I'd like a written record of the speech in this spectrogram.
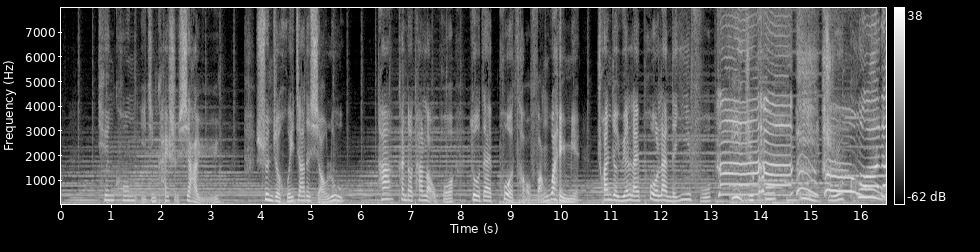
天空已经开始下雨。顺着回家的小路，他看到他老婆坐在破草房外面，穿着原来破烂的衣服，一直哭，一直哭。我的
